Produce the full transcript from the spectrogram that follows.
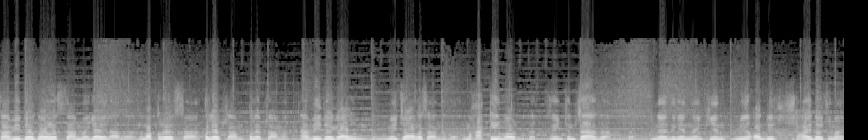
San videoga olyapsanmi gaylani Nima qilyapsan? Qilyapsanmi? Qilyapsanmi? Ha videoga oldim dedim. Nima uchun olasan dedi. Nima haqqing bor dedi. Sen kimsan san dedi. Shunday degandan keyin men oddiy haydovchiman,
